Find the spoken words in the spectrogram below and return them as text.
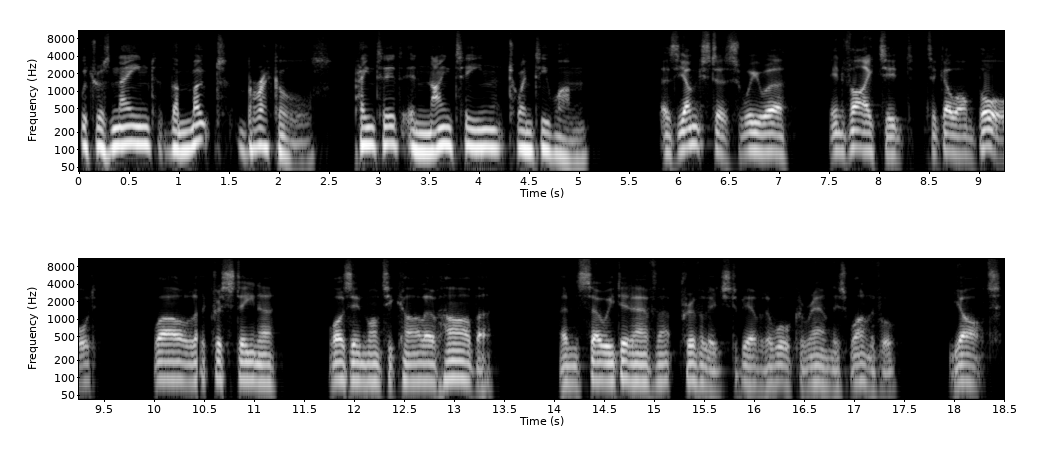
which was named the Moat Breccles, painted in 1921. As youngsters, we were invited to go on board while the Christina was in Monte Carlo harbour. And so we did have that privilege to be able to walk around this wonderful yacht.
